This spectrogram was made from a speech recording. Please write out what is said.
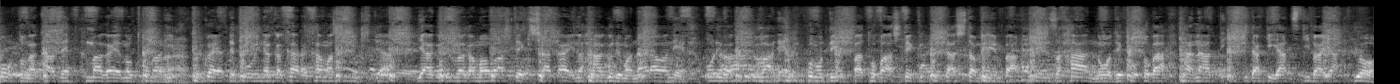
ポットな風。熊谷の隣。深谷って遠い中からかましに来た。矢車が回してく社会の歯車習わねえ。俺は来るわねこの電波飛ばしてく生かしたメンバー。連鎖反応で言葉放っていくだけやつきばや。よ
